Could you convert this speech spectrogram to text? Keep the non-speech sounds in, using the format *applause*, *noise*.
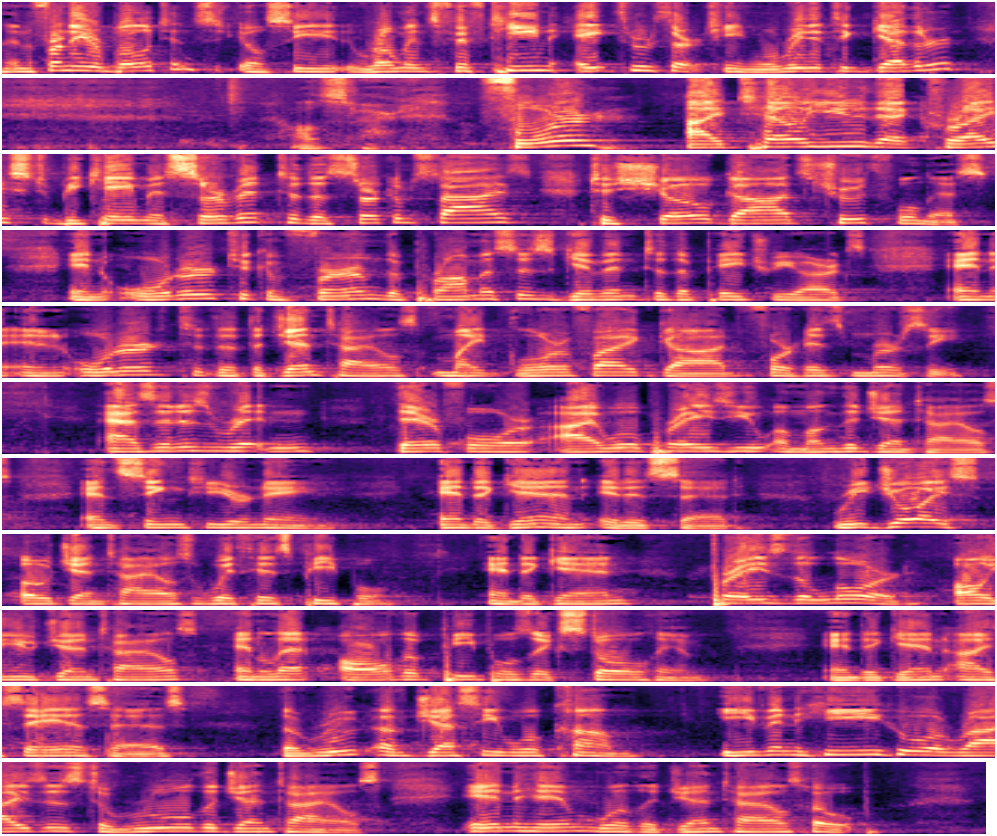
in front of your bulletins, you'll see Romans 15, 8 through 13. We'll read it together. I'll start. For I tell you that Christ became a servant to the circumcised to show God's truthfulness in order to confirm the promises given to the patriarchs and in order to that the Gentiles might glorify God for his mercy. As it is written, therefore I will praise you among the Gentiles and sing to your name. And again it is said, Rejoice, O Gentiles, with his people. And again, Praise the Lord, all you Gentiles, and let all the peoples extol him. And again, Isaiah says, The root of Jesse will come, even he who arises to rule the Gentiles. In him will the Gentiles hope.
